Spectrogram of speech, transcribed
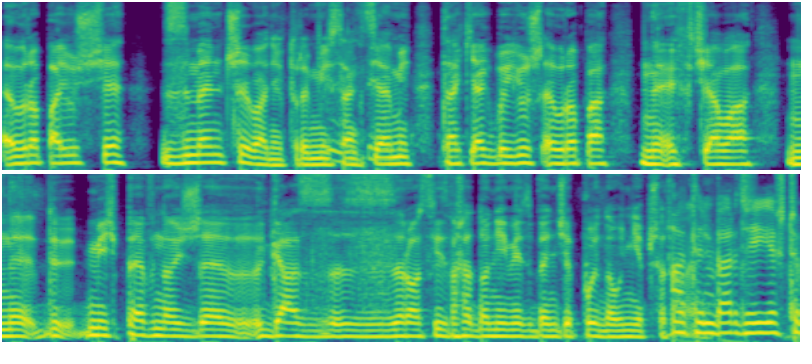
Europa już się zmęczyła niektórymi sankcjami, tak jakby już Europa chciała mieć pewność, że gaz z Rosji, zwłaszcza do Niemiec, będzie płynął nieprzerwanie. A tym bardziej jeszcze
